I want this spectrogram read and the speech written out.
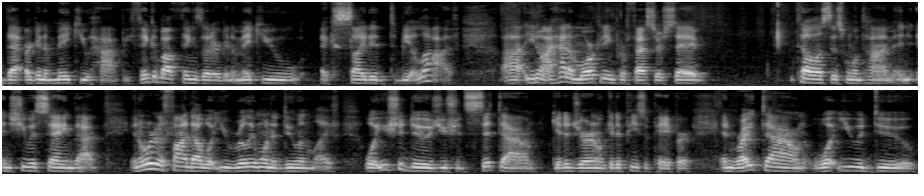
that are going to make you happy. Think about things that are going to make you excited to be alive. Uh, you know, I had a marketing professor say, tell us this one time, and, and she was saying that in order to find out what you really want to do in life, what you should do is you should sit down, get a journal, get a piece of paper, and write down what you would do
